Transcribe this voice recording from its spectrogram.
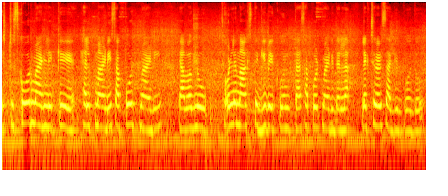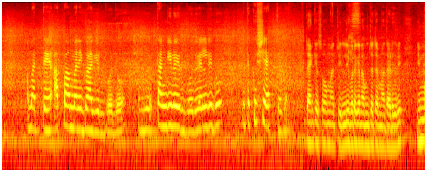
ಎಷ್ಟು ಸ್ಕೋರ್ ಮಾಡಲಿಕ್ಕೆ ಹೆಲ್ಪ್ ಮಾಡಿ ಸಪೋರ್ಟ್ ಮಾಡಿ, ಯಾವಾಗಲೂ ಒಳ್ಳೆ ಮಾರ್ಕ್ಸ್ ತೆಗಿಬೇಕು ಅಂತ ಸಪೋರ್ಟ್ ಮಾಡಿದೆಲ್ಲ ಲೆಕ್ಚರರ್ಸ್ ಆಗಿರ್ಬೋದು, ಮತ್ತು ಅಪ್ಪ ಅಮ್ಮನಿಗೂ ಆಗಿರ್ಬೋದು ತಂಗಿನೂ ಇರ್ಬೋದು, ಎಲ್ರಿಗೂ ಮತ್ತು ಖುಷಿ ಆಗ್ತದೆ. ಥ್ಯಾಂಕ್ ಯು ಸೋ ಮಚ್ ಇಲ್ಲಿವರೆಗೆ ನಮ್ಮ ಜೊತೆ ಮಾತಾಡಿದ್ರಿ. ನಿಮ್ಮ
